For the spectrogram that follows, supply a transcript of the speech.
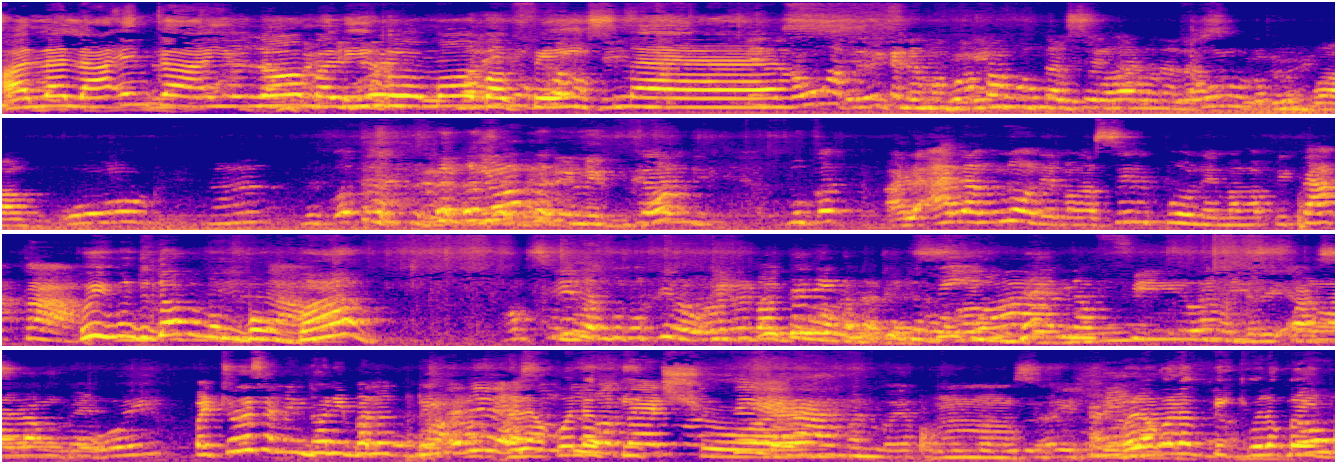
Alalain ka, you know, maligo mo, mag-face mask. Bukat, ala-alang no, may mga cellphone, may mga pitaka. Uy, hindi daw pa mong bombang. Sila gusto kiro, na feel. lang ko, oy. Picture sa aming Donny Balot Bay. Wala ko nag-picture. Wala ko nag-pic, wala ko yung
